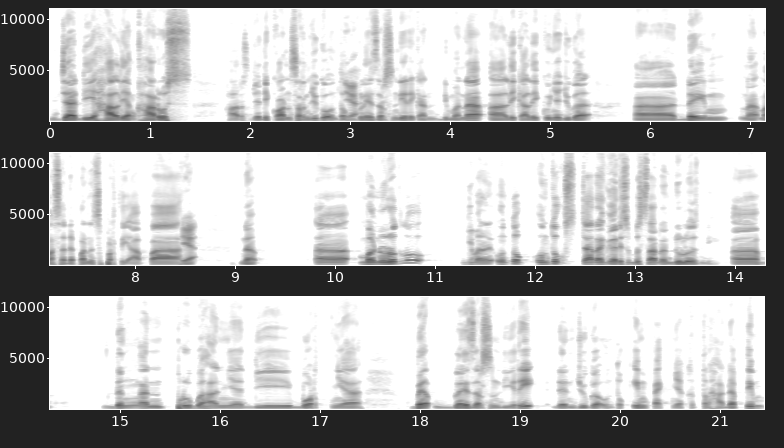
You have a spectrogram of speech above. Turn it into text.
jadi hal yang harus harus jadi concern juga untuk Iya. Blazer sendiri kan. Di mana uh, lika-likunya juga eh, Dame nah, masa depannya seperti apa. Ya. Nah, eh, menurut lu gimana untuk untuk secara garis besarnya dulu nih eh, dengan perubahannya di boardnya Blazer sendiri dan juga untuk impactnya terhadap tim,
